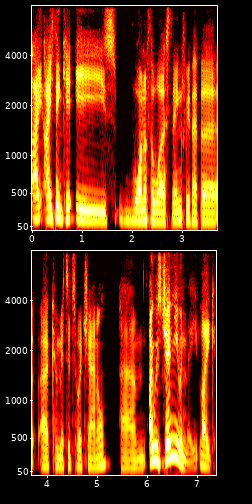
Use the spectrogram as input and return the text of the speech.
I, I think it is one of the worst things we've ever uh, committed to a channel. Um, I was genuinely like,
